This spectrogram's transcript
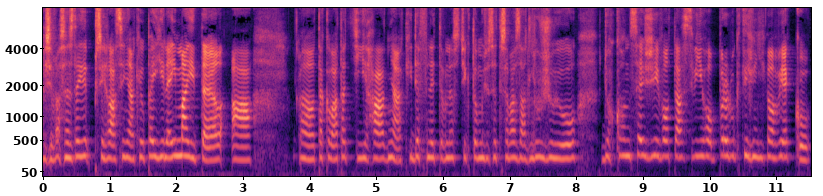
že vlastně se tady přihlásí nějaký úplně jiný majitel a taková ta tíha nějaký definitivnosti k tomu, že se třeba zadlužuju do konce života svého produktivního věku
